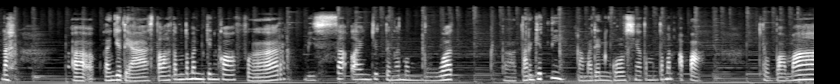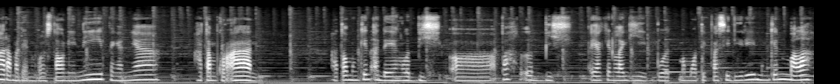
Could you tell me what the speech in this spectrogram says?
Nah, uh, lanjut ya. Setelah teman-teman bikin cover bisa lanjut dengan membuat uh, target nih Ramadan goalsnya teman-teman apa? Terutama Ramadan goals tahun ini pengennya hatam Quran. Atau mungkin ada yang lebih uh, apa lebih yakin lagi buat memotivasi diri mungkin malah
